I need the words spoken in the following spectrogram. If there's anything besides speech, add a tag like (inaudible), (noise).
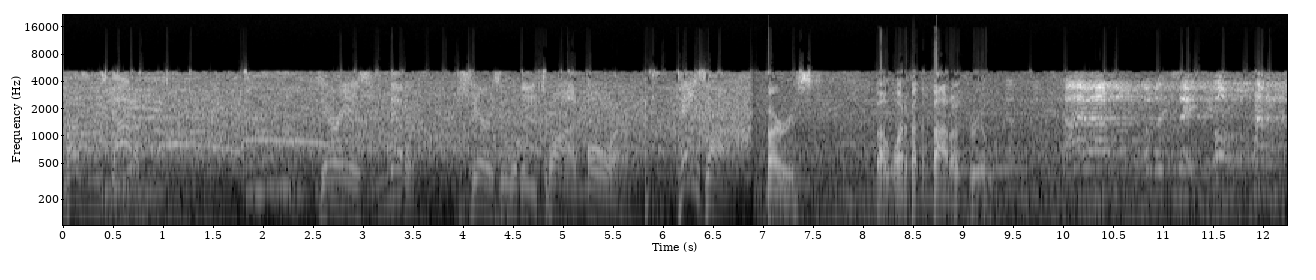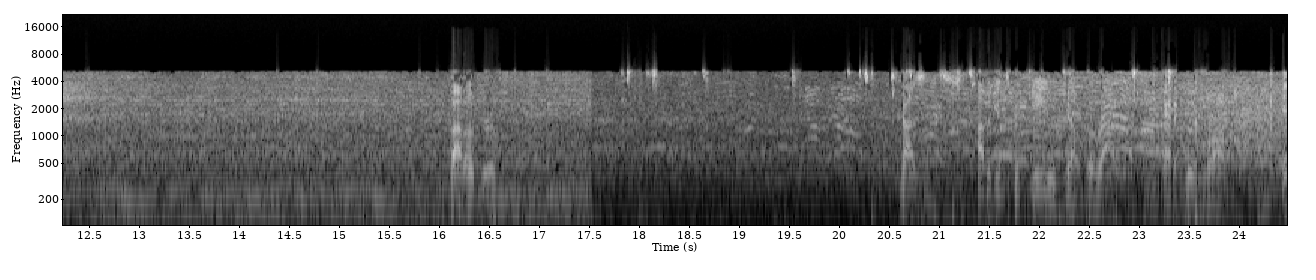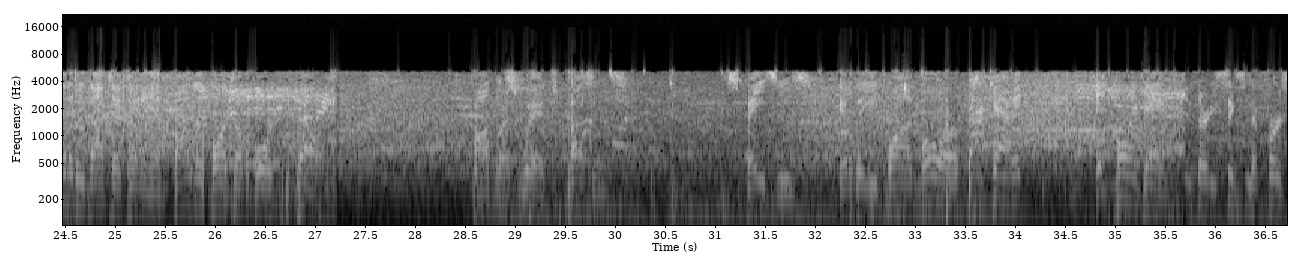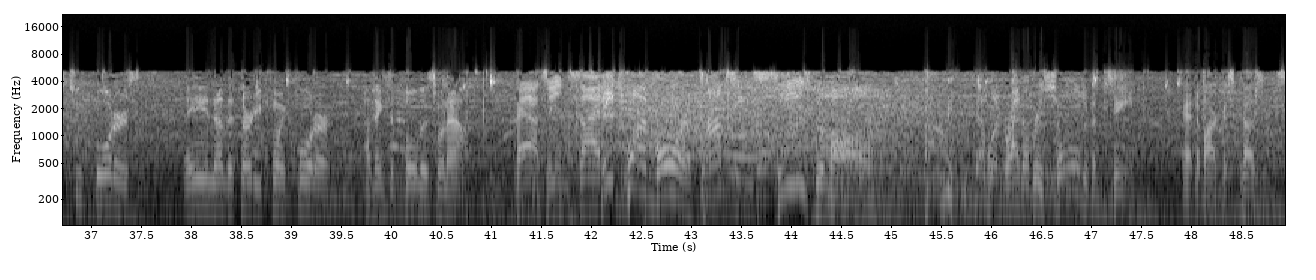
Cousins got him. Darius Miller shares it with E'Twaun Moore. Pays off first. But what about the follow through? Timeout. Golden State. Oh, have it. Follow through. Cousins up against McGee who jumped the route. And a good run. It'll be Dante Cunningham. Finally points on the board for the Pels. On the switch, Cousins spaces. It'll be E'Twaun Moore. Back at it. Eight-point game. 36 in the first two quarters. They need another 30-point quarter, I think, to pull this one out. Pass inside. E'Twaun Moore. Thompson sees the ball. (laughs) that went right over his shoulder to the team. And DeMarcus Cousins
